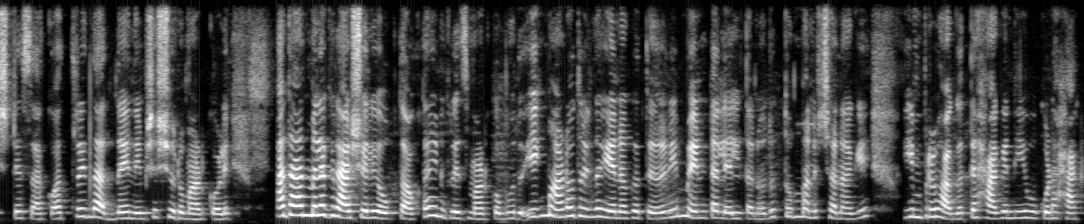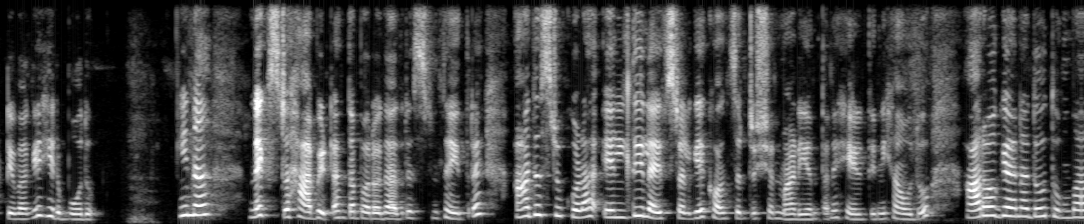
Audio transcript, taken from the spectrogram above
ಇಷ್ಟೇ ಸಾಕು. ಹತ್ತರಿಂದ ಹದಿನೈದು ನಿಮಿಷ ಶುರು ಮಾಡ್ಕೊಳ್ಳಿ. ಅದಾದಮೇಲೆ ಗ್ರ್ಯಾಜುಯಲಿ ಹೋಗ್ತಾ ಹೋಗ್ತಾ ಇನ್ಕ್ರೀಸ್ ಮಾಡ್ಕೋಬೋದು ಈಗ ಮಾಡೋದ್ರಿಂದ ಏನಾಗುತ್ತೆ ಅಂದರೆ, ನಿಮ್ಮ ಮೆಂಟಲ್ ಹೆಲ್ತ್ ಅನ್ನೋದು ತುಂಬಾ ಚೆನ್ನಾಗಿ ಇಂಪ್ರೂವ್ ಆಗುತ್ತೆ. ಹಾಗೆ ನೀವು ಕೂಡ ಆ್ಯಕ್ಟಿವ್ ಆಗಿ ಇರ್ಬೋದು. ಇನ್ನು ನೆಕ್ಸ್ಟ್ ಹ್ಯಾಬಿಟ್ ಅಂತ ಬರೋದಾದರೆ ಸ್ನೇಹಿತರೆ, ಆದಷ್ಟು ಕೂಡ ಹೆಲ್ತಿ ಲೈಫ್ ಸ್ಟೈಲ್ಗೆ ಕಾನ್ಸಂಟ್ರೇಷನ್ ಮಾಡಿ ಅಂತಲೇ ಹೇಳ್ತೀನಿ. ಹೌದು, ಆರೋಗ್ಯ ಅನ್ನೋದು ತುಂಬಾ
